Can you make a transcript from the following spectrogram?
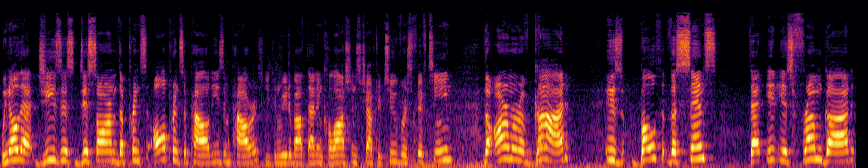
We know that Jesus disarmed the prince, all principalities and powers. You can read about that in Colossians chapter 2, verse 15. The armor of God is both the sense that it is from God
